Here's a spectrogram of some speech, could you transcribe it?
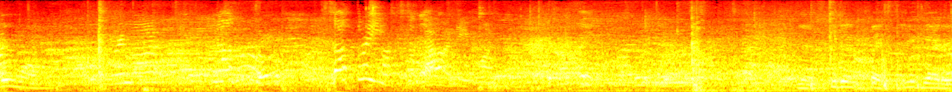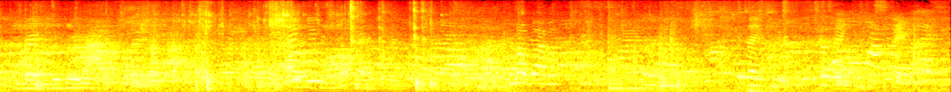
Three more? No, no, three. I'm gonna need one. Student first. You get it. And then Thank you. Come on, Baba. Thank you. Thank you for staying.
